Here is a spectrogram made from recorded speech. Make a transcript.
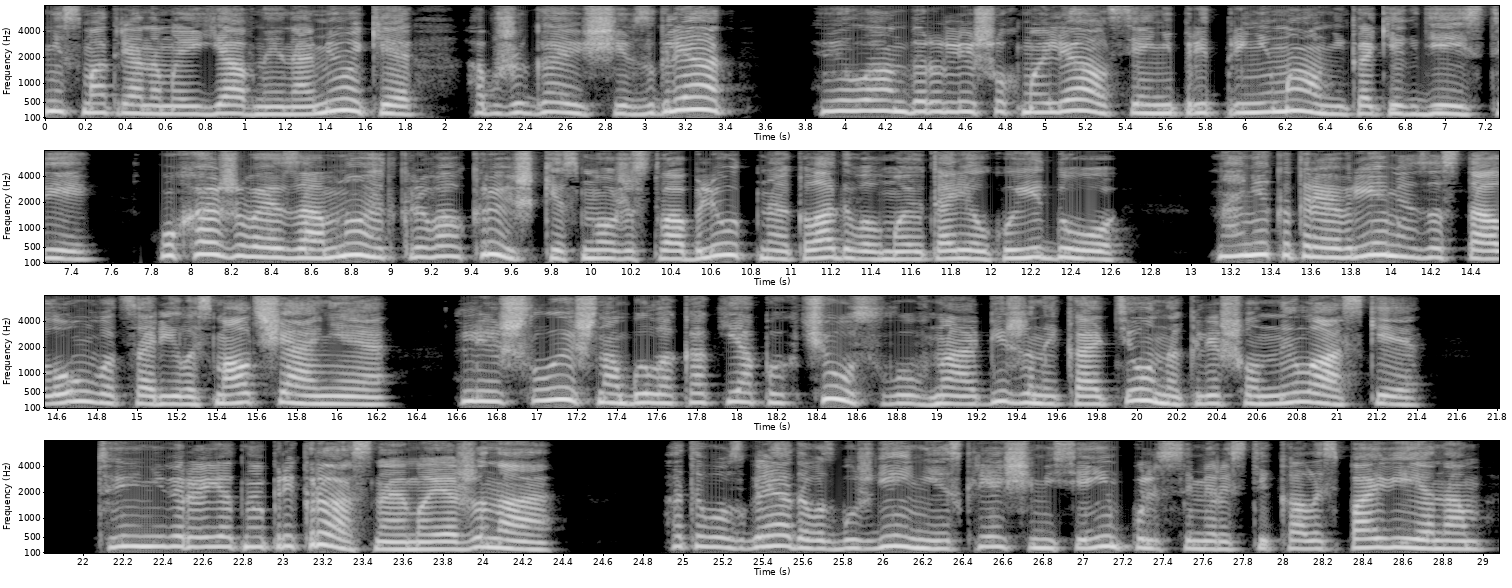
Несмотря на мои явные намеки, обжигающий взгляд, Виландер лишь ухмылялся и не предпринимал никаких действий. Ухаживая за мной, открывал крышки с множества блюд, накладывал в мою тарелку еду. На некоторое время за столом воцарилось молчание. Лишь слышно было, как я пыхчу, словно обиженный котенок, лишенный ласки. «Ты невероятно прекрасная, моя жена!» От его взгляда возбуждение искрящимися импульсами растекалось по венам,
